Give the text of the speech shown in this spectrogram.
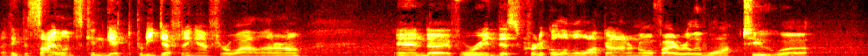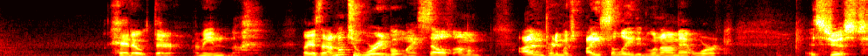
I think the silence can get pretty deafening after a while. I don't know. And uh, if we're in this critical of a lockdown, I don't know if I really want to uh, head out there. I mean, like I said, I'm not too worried about myself. I'm a, I'm pretty much isolated when I'm at work. It's just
